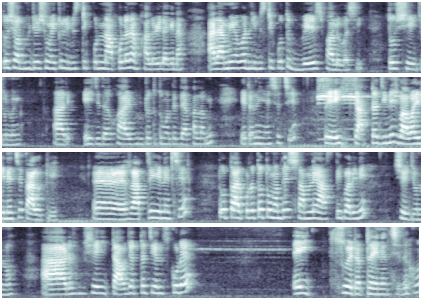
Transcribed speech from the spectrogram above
তো শর্ট ভিডিওর সময় একটু লিপস্টিক পরে না পরলে না ভালোই লাগে না। আর আমি আবার লিপস্টিক পরতে বেশ ভালোবাসি। তো সেই জন্যই। আর এই যে দেখো আইব্রুটা তো তোমাদের দেখালামই। এটা নিয়ে এসেছি। তো এই চারটা জিনিস বাবা এনেছে কালকে। রাত্রে এনেছে। তো তারপরে তো তোমাদের সামনে আসতেই পারিনি সেই জন্য। আর সেই ট্রাউজারটা চেঞ্জ করে এই সোয়েটারটা এনেছে, দেখো।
